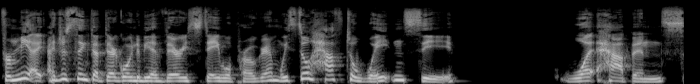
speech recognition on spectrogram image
for me I, I just think that they're going to be a very stable program. We still have to wait and see what happens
